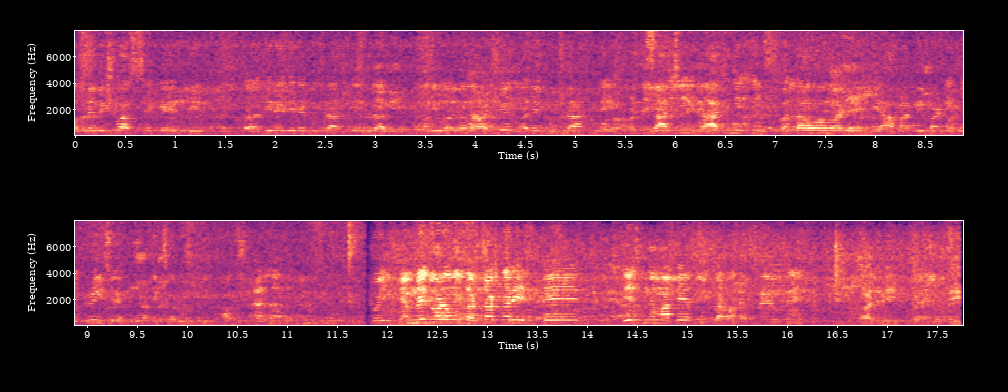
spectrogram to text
અમને વિશ્વાસ છે કે ધીરે ધીરે ગુજરાતની અંદર પરિવર્તન આવશે અને ગુજરાતને સાચી રાજનીતિ બતાવવા માટે જે આમ આદમી પાર્ટી નીકળી છે એ જરૂરથી આવશે. કોઈ એમને જોડે હું ચર્ચા કરીશ કે દેશને માટે શું કરવાનું રાજનીતિ પરિસ્થિતિ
